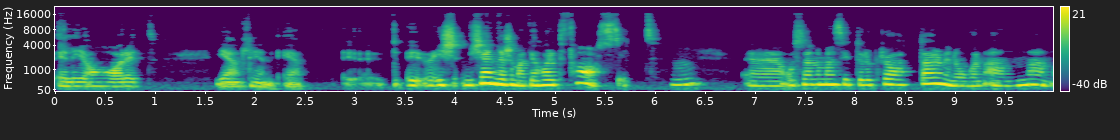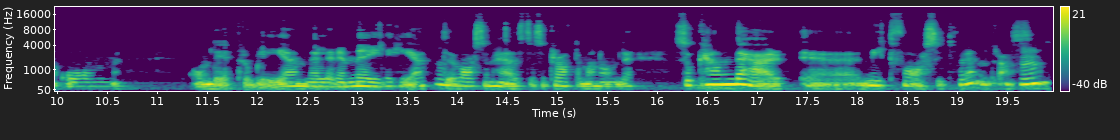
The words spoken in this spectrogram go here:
eller jag har ett egentligen ett, eh, känner som att jag har ett facit. Mm. Eh, och sen när man sitter och pratar med någon annan om, om det är ett problem eller en möjlighet, Mm. vad som helst, och så pratar man om det, så kan det här, eh, mitt facit förändras. Mm.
